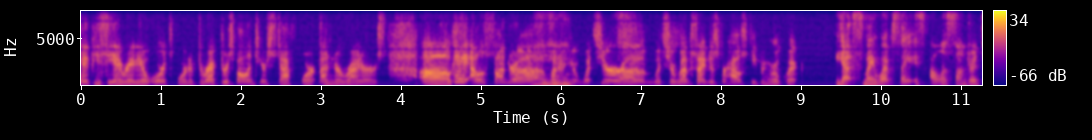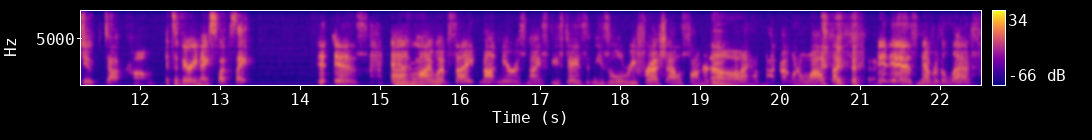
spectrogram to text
KPCA Radio, or its board of directors, volunteer staff, or underwriters. Uh, okay, Alessandra, what are your what's your um, what's your website just for housekeeping, real quick? Yes, my website is alessandraduke.com. It's a very nice website. It is. And mm-hmm. my website, not near as nice these days. It needs a little refresh. Alessandra got oh. one. I have not got one in a while, but it is nevertheless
